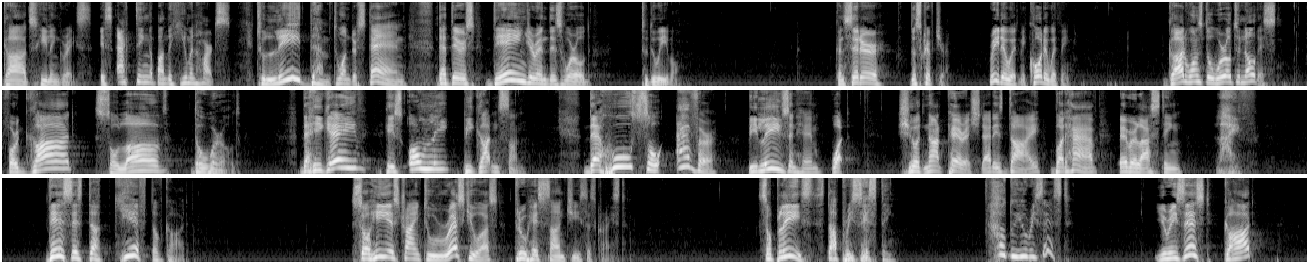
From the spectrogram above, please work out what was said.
God's healing grace is acting upon the human hearts to lead them to understand that there's danger in this world to do evil. Consider the scripture. Read it with me, quote it with me. God wants the world to know this. For God so loved the world that he gave his only begotten Son, that whosoever believes in him, what? Should not perish, that is, die, but have everlasting life. This is the gift of God. So he is trying to rescue us through his son, Jesus Christ. So please stop resisting. How do you resist? You resist God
